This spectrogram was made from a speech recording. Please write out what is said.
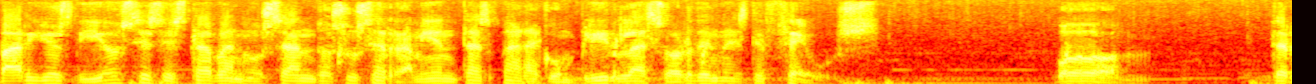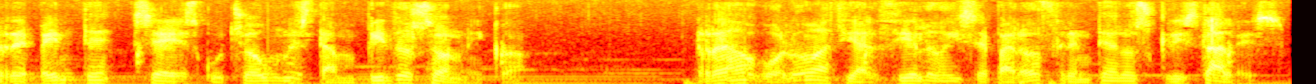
Varios dioses estaban usando sus herramientas para cumplir las órdenes de Zeus. ¡Boom! De repente, se escuchó un estampido sónico. Rao voló hacia el cielo y se paró frente a los cristales.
